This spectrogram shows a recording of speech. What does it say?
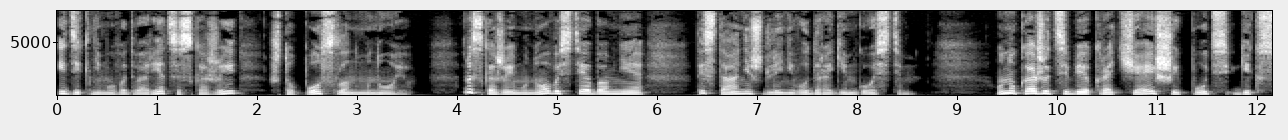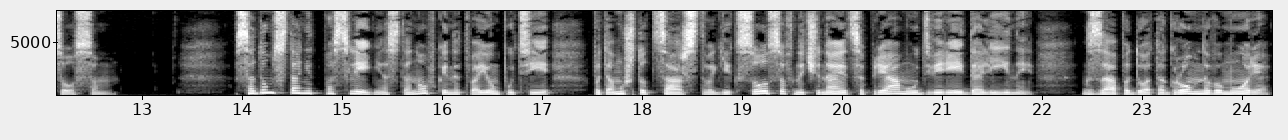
Иди к нему во дворец и скажи, что послан мною. Расскажи ему новости обо мне, ты станешь для него дорогим гостем. Он укажет тебе кратчайший путь гексосом. Содом станет последней остановкой на твоем пути, потому что царство гексосов начинается прямо у дверей долины, к западу от огромного моря,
